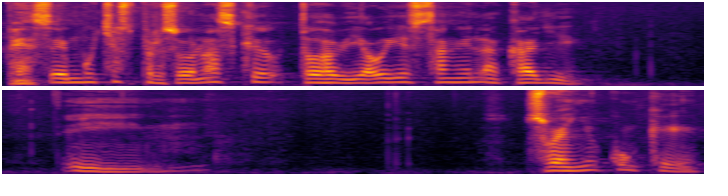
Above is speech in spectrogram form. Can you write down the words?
pensé en muchas personas que todavía hoy están en la calle y sueño con que,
